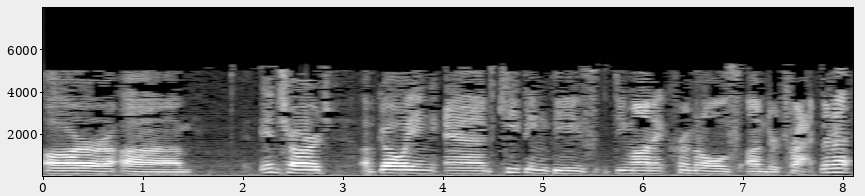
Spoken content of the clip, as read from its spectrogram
are um, in charge of going and keeping these demonic criminals under track. They're not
